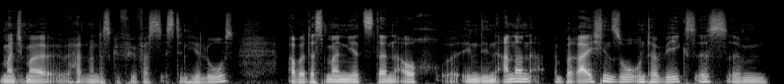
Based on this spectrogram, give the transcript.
manchmal hat man das Gefühl, was ist denn hier los? Aber dass man jetzt dann auch in den anderen Bereichen so unterwegs ist, ähm,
